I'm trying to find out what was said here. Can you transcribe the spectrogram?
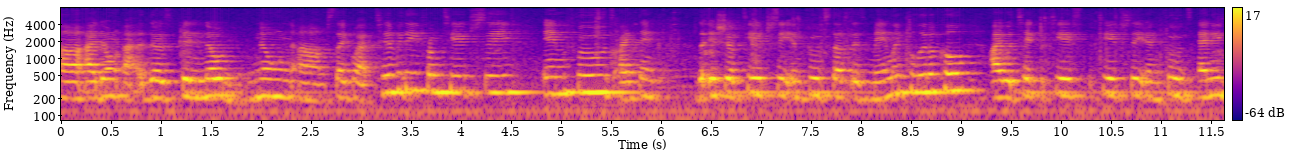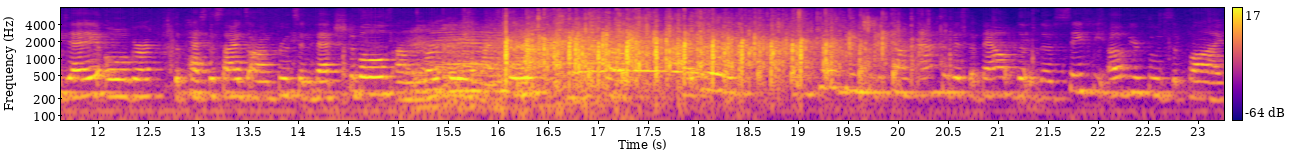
Uh, I don't, uh, there's been no known um, psychoactivity from THC in foods. I think the issue of THC in foodstuffs is mainly political. I would take the THC in foods any day over the pesticides on fruits and vegetables, on the mercury in my food. So I really encourage you to become activists about the, the safety of your food supply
